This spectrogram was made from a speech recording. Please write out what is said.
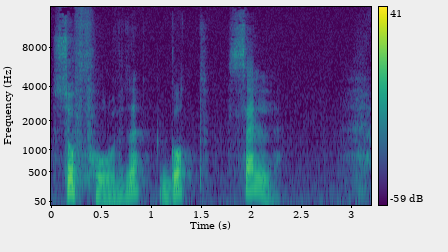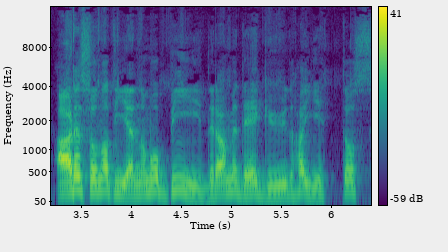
så får vi det godt selv? Er det sånn at gjennom å bidra med det Gud har gitt oss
